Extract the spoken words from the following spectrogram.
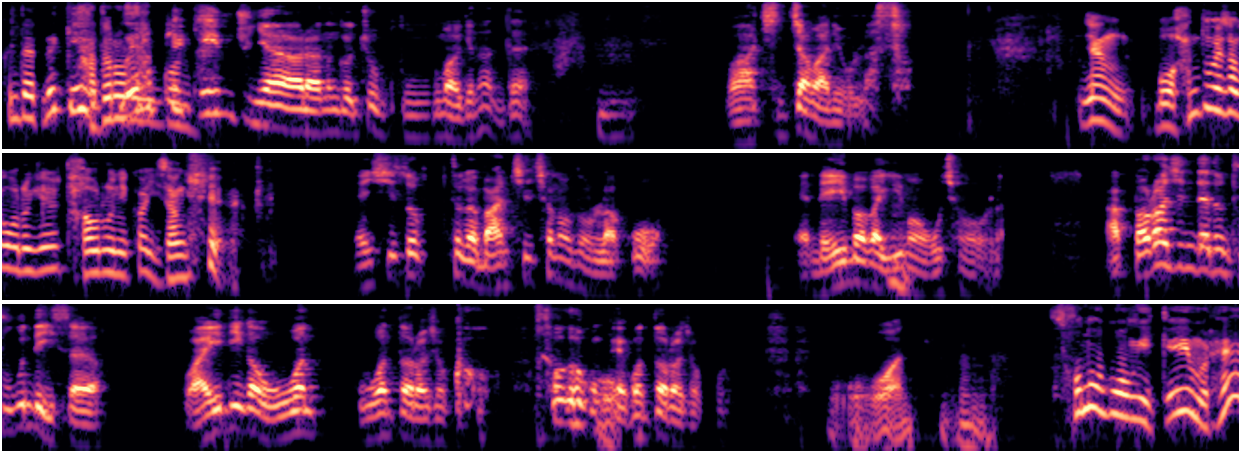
근데 왜 게임 다들 왜 하필 건 게임 주냐라는 건 좀 궁금하긴 한데 음. 와 진짜 많이 올랐어. 그냥 뭐 한두 회사가 오른 게 다 오르니까 이상해. NC 소프트가 17,000원 올랐고 네이버가 음. 25,000원 올랐. 아 떨어진 데는 두 군데 있어요. YD가 5원 5원 떨어졌고 손오공 오. 100원 떨어졌고 5원. 음. 선호공이 게임을 해?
